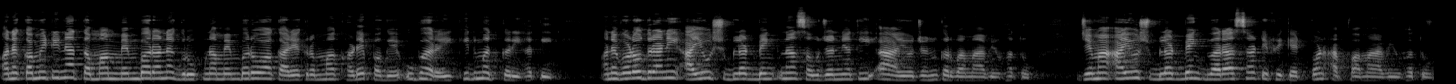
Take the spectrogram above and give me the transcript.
અને કમિટીના તમામ મેમ્બર અને ગ્રુપના મેમ્બરો આ કાર્યક્રમમાં ખડે પગે ઊભા રહી ખિદમત કરી હતી અને વડોદરાની આયુષ બ્લડ બેંકના સૌજન્યથી આ આયોજન કરવામાં આવ્યું હતું, જેમાં આયુષ બ્લડ બેંક દ્વારા સર્ટિફિકેટ પણ આપવામાં આવ્યું હતું.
